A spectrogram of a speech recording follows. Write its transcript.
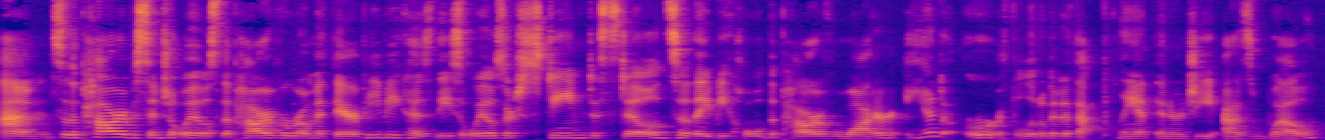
Um, so the power of essential oils, the power of aromatherapy, because these oils are steam distilled, so they behold the power of water and earth, a little bit of that plant energy as well.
